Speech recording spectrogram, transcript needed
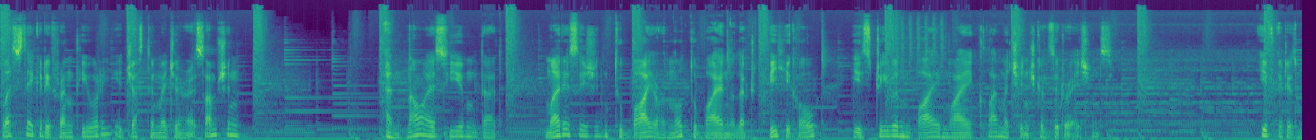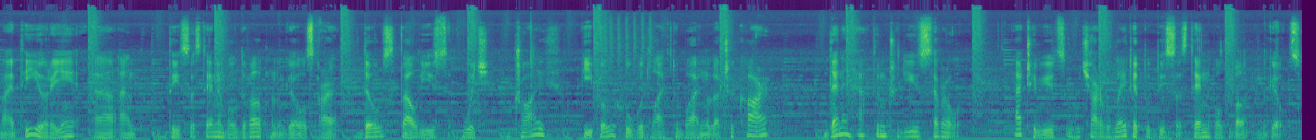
Let's take a different theory, it's just imaginary assumption. And now I assume that my decision to buy or not to buy an electric vehicle is driven by my climate change considerations. If it is my theory uh, and the sustainable development goals are those values which drive people who would like to buy an electric car, then I have to introduce several attributes which are related to these sustainable development goals.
